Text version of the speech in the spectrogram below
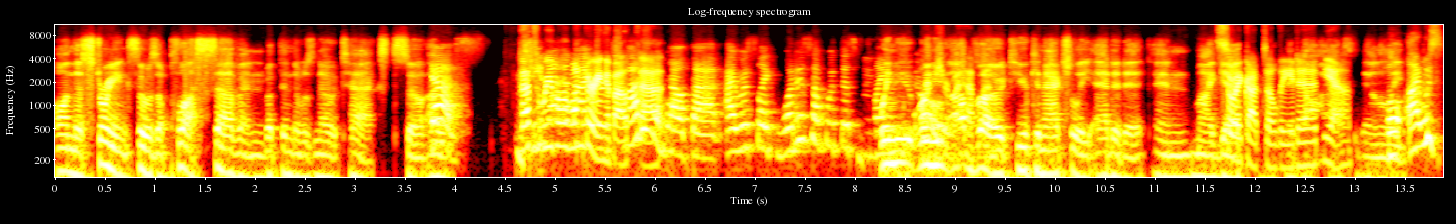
on the strengths, it was a plus seven, but then there was no text, so. I- Yes. That's, what we were and I wondering about that. About that. I was like, what is up with this blank? When you, when you sure upvote, you can actually edit it, and my guess. So it got is it deleted, yeah. Well, I was,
